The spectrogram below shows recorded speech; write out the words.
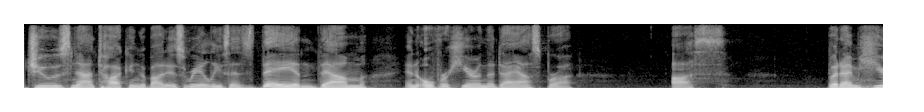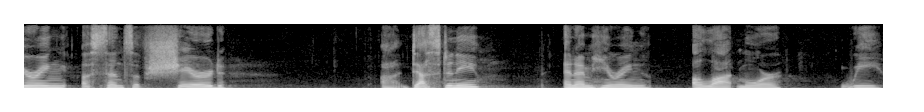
Jews not talking about Israelis as they and them, and over here in the diaspora, us. But I'm hearing a sense of shared uh, destiny, and I'm hearing a lot more we.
